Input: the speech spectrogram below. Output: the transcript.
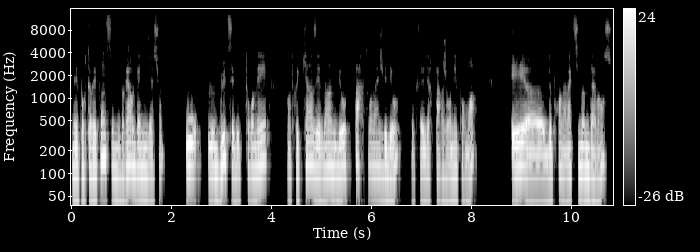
Mais pour te répondre, c'est une vraie organisation où le but, c'est de tourner entre 15 et 20 vidéos par tournage vidéo. Donc, ça veut dire par journée pour moi. Et euh, de prendre un maximum d'avance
